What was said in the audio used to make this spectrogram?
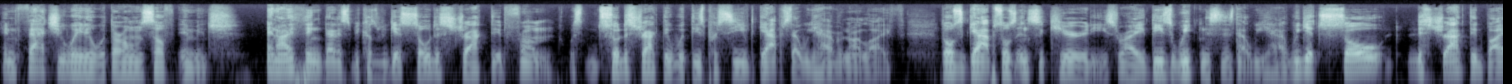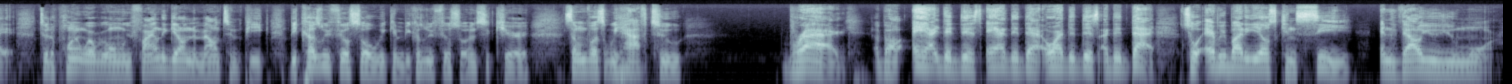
infatuated with our own self image and I think that it's because we get so distracted from, so distracted with these perceived gaps that we have in our life. Those gaps, those insecurities, right? These weaknesses that we have. We get so distracted by it to the point where we, when we finally get on the mountain peak, because we feel so weak and because we feel so insecure, some of us, we have to brag about, hey, I did this, hey, I did that, oh, I did this, I did that. So everybody else can see and value you more.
